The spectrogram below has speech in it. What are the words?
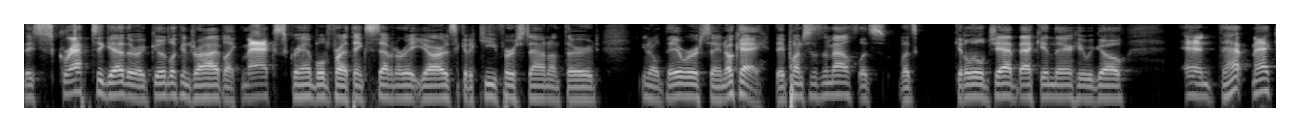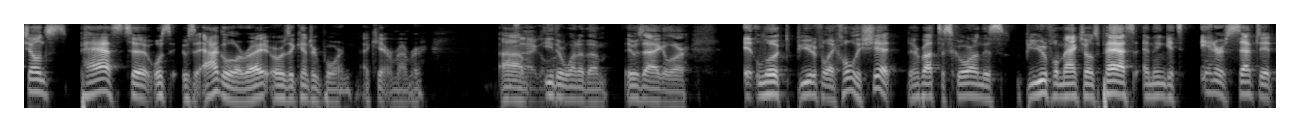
they scrapped together a good looking drive. Like Max scrambled for I think seven or eight yards to get a key first down on third. You know they were saying, okay, they punched us in the mouth. Let's let's get a little jab back in there. Here we go. And that Mac Jones pass to was it was Agholor right or was it Kendrick Bourne? I can't remember. Um, either one of them. It was Agholor it looked beautiful. Like, holy shit, they're about to score on this beautiful Mac Jones pass and then gets intercepted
